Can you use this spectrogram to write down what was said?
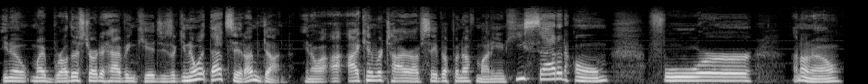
you know, my brother started having kids. He's like, you know what? That's it. I'm done. You know, I, I, can retire. I've saved up enough money. And he sat at home for, I don't know,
